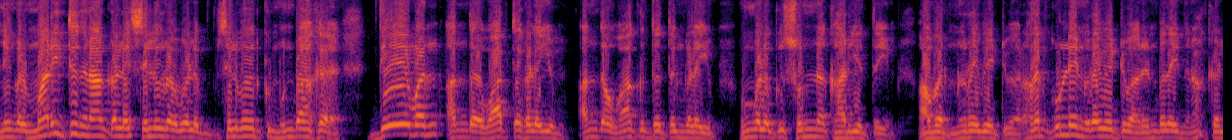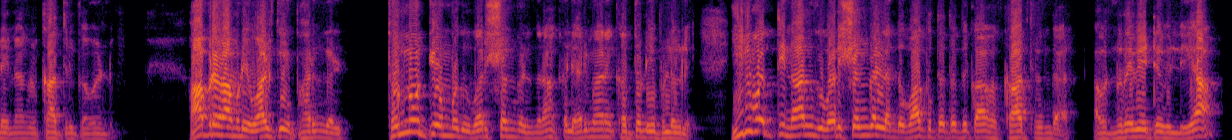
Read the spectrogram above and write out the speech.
நீங்கள் மறித்து நாட்களை நாட்களிலே செல்லுகிற செல்வதற்கு முன்பாக தேவன் அந்த வார்த்தைகளையும் அந்த வாக்கு தத்துவங்களையும் உங்களுக்கு சொன்ன காரியத்தையும் அவர் நிறைவேற்றுவார். அதற்குள்ளே நிறைவேற்றுவார் என்பதை இந்த நாட்களை நாங்கள் காத்திருக்க வேண்டும். ஆபிரகாமுடைய வாழ்க்கையை பாருங்கள். தொண்ணூற்றி ஒன்பது வருஷங்கள் இந்த நாட்கள் அருமையான கத்துடைய பிள்ளைகளே இருபத்தி நான்கு வருஷங்கள் அந்த வாக்கு தத்துவத்துக்காக காத்திருந்தார். அவர் நிறைவேற்றவில்லையா?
